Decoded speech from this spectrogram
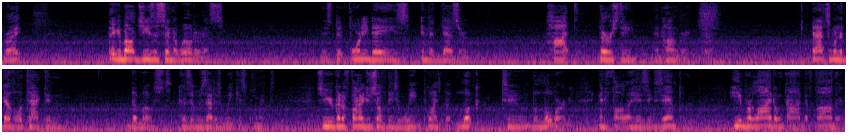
right? Think about Jesus in the wilderness. They spent 40 days in the desert, hot, thirsty, and hungry. That's when the devil attacked him the most because it was at his weakest point. So you're going to find yourself at these weak points, but look to the Lord and follow his example. He relied on God the Father,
